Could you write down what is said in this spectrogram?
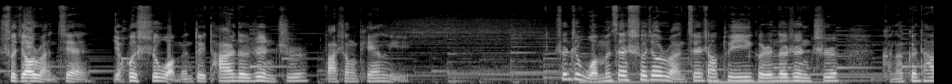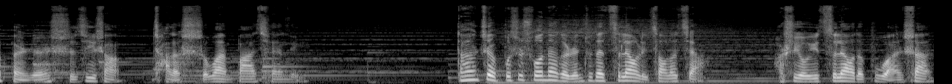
社交软件也会使我们对他人的认知发生偏离，甚至我们在社交软件上对一个人的认知，可能跟他本人实际上差了十万八千里。当然，这不是说那个人就在资料里造了假，而是由于资料的不完善，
